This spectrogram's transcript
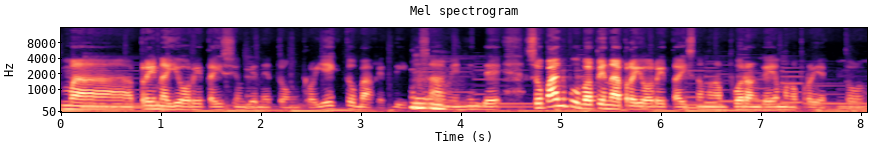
ma-prioritize yung ganitong proyekto, bakit dito sa amin hindi. So paano po ba pina-prioritize ng mga barangay ang mga proyekto?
